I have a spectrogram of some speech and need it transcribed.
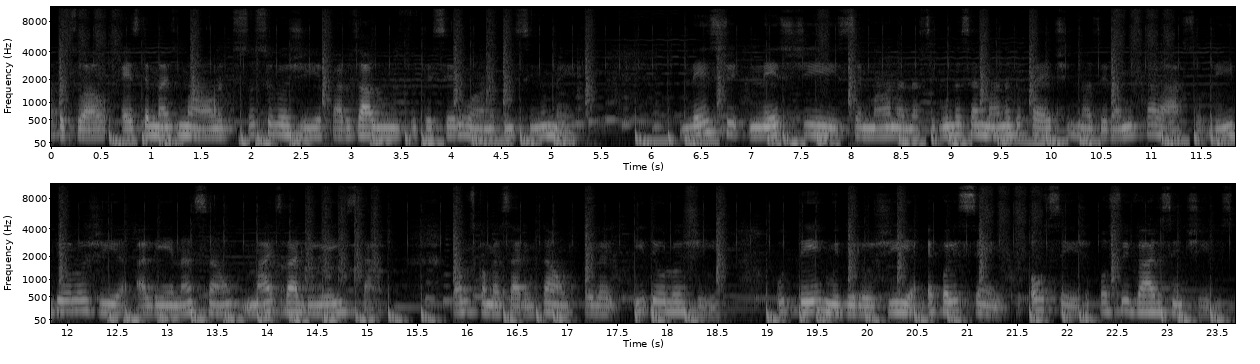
pessoal, esta é mais uma aula de Sociologia para os alunos do terceiro ano do ensino médio. Neste, neste semana, na segunda semana do PET, nós iremos falar sobre ideologia, alienação, mais-valia e Estado. Vamos começar então pela ideologia. O termo ideologia é polissêmico, ou seja, possui vários sentidos.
